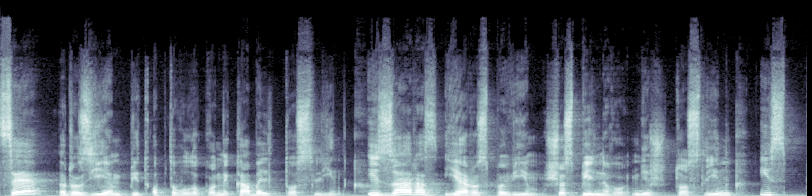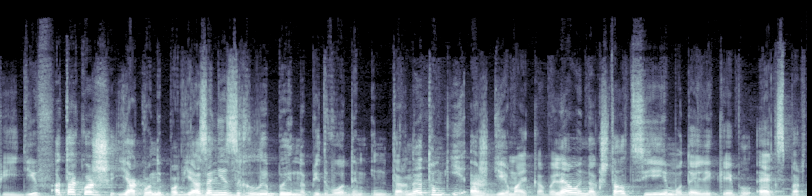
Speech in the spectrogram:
Це роз'єм під оптоволоконний кабель Toslink. І зараз я розповім, що спільного між Toslink і спідів, а також як вони пов'язані з глибинно-підводним інтернетом і HDMI кабелями на кшталт цієї моделі Cable Expert,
